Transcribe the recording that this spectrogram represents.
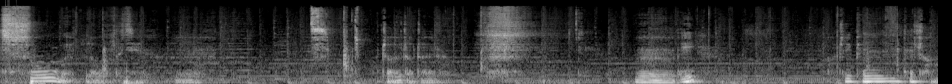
收尾了。我的？天，找一找，找一找。嗯，哎，这篇太长了。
